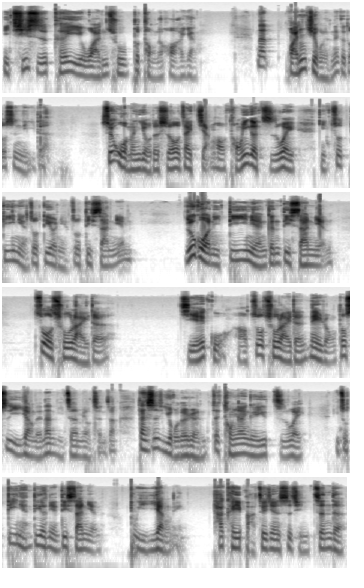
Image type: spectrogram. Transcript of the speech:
你其实可以玩出不同的花样。那玩久了，那个都是你的。所以，我们有的时候在讲哦，同一个职位，你做第一年、做第二年、做第三年，如果你第一年跟第三年做出来的结果，好做出来的内容都是一样的，那你真的没有成长。但是，有的人在同样一个一个职位，你做第一年、第二年、第三年不一样呢，他可以把这件事情真的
